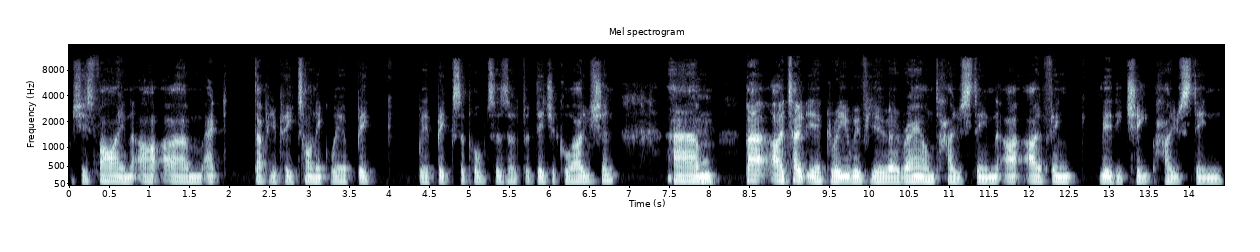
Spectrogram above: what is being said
which is fine. Uh, um, at WP Tonic, we're big we're big supporters of the DigitalOcean. Um, mm-hmm. But I totally agree with you around hosting. I, I think really cheap hosting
